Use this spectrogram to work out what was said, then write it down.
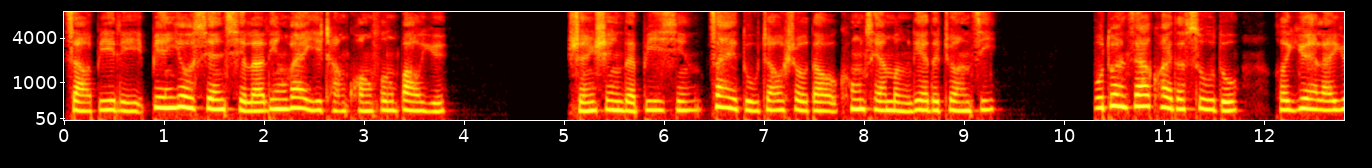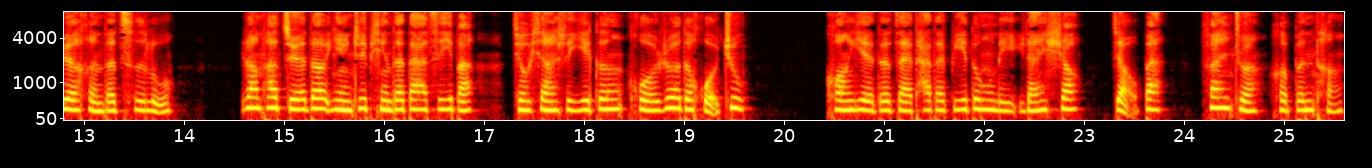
小臂里便又掀起了另外一场狂风暴雨。神圣的逼心再度遭受到空前猛烈的撞击，不断加快的速度和越来越狠的刺撸，让他觉得尹志平的大鸡巴。就像是一根火热的火柱，狂野的在他的逼洞里燃烧、搅拌、翻转和奔腾。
